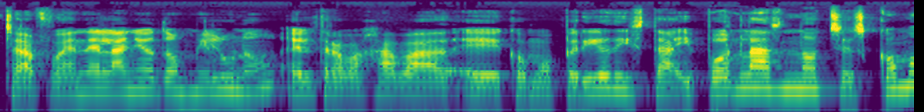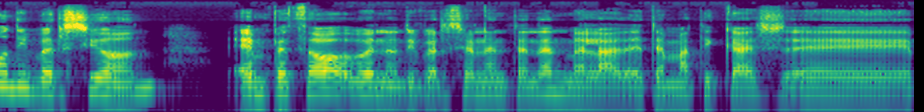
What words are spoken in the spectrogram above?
O sea, fue en el año 2001, él trabajaba eh, como periodista y por las noches como diversión, empezó, bueno, diversión, entendedme, la de temática es, eh,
